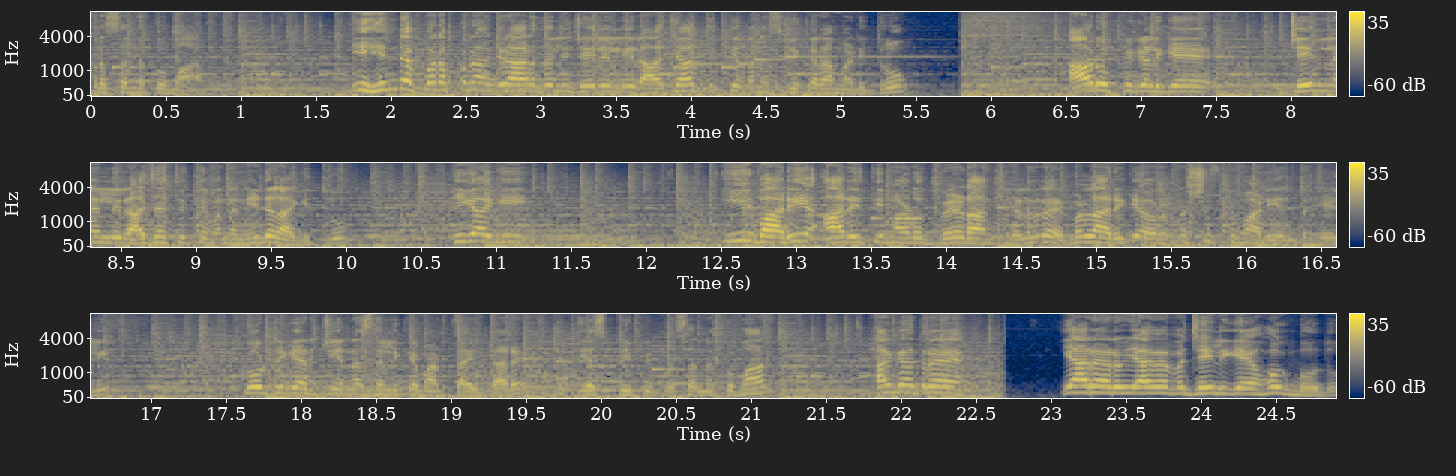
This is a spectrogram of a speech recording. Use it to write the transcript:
ಪ್ರಸನ್ನಕುಮಾರ್. ಈ ಹಿಂದೆ ಪರಪ್ಪನ ಅಗ್ರಹಾರದಲ್ಲಿ ಜೈಲಲ್ಲಿ ರಾಜಾತಿಥ್ಯವನ್ನು ಸ್ವೀಕಾರ ಮಾಡಿದ್ರು. ಆರೋಪಿಗಳಿಗೆ ಜೈಲಿನಲ್ಲಿ ರಾಜಾತಿಥ್ಯವನ್ನು ನೀಡಲಾಗಿತ್ತು. ಹೀಗಾಗಿ ಈ ಬಾರಿ ಆ ರೀತಿ ಮಾಡೋದು ಬೇಡ ಅಂತ ಹೇಳಿದ್ರೆ ಬಳ್ಳಾರಿಗೆ ಅವರನ್ನು ಶಿಫ್ಟ್ ಮಾಡಿ ಅಂತ ಹೇಳಿ ಕೋರ್ಟಿಗೆ ಅರ್ಜಿಯನ್ನು ಸಲ್ಲಿಕೆ ಮಾಡ್ತಾ ಇದ್ದಾರೆ. S P P Prasannakumar. ಹಾಗಾದರೆ ಯಾರ್ಯಾರು ಯಾವ್ಯಾವ ಜೈಲಿಗೆ ಹೋಗ್ಬೋದು?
